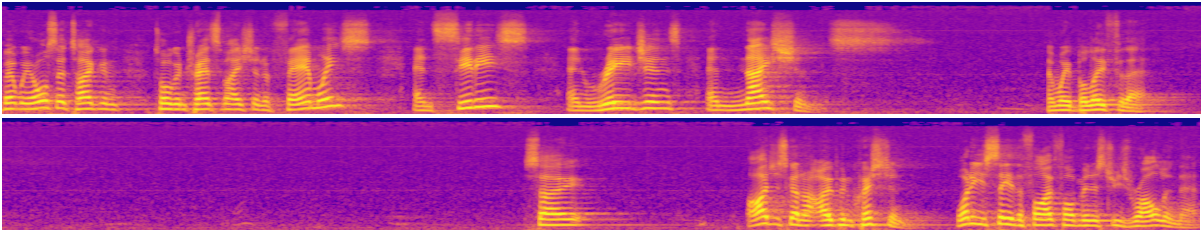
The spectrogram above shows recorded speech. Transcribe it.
but we're also talking, talking transformation of families and cities and regions and nations. And we believe for that. So I just got an open question. What do you see the fivefold ministry's role in that?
